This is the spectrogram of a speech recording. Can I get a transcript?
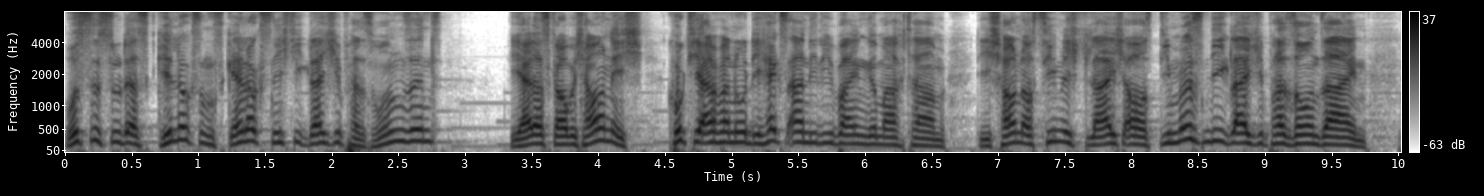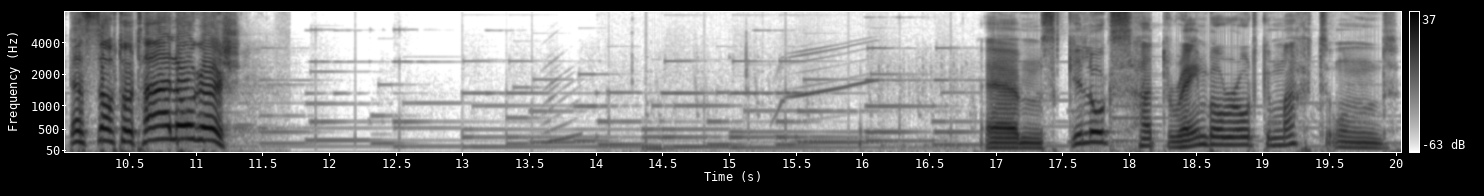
Wusstest du, dass Gillux und Skellox nicht die gleiche Person sind? Ja, das glaube ich auch nicht. Guck dir einfach nur die Hex an, die die beiden gemacht haben. Die schauen doch ziemlich gleich aus. Die müssen die gleiche Person sein. Das ist doch total logisch. Ähm, Skillux hat Rainbow Road gemacht und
